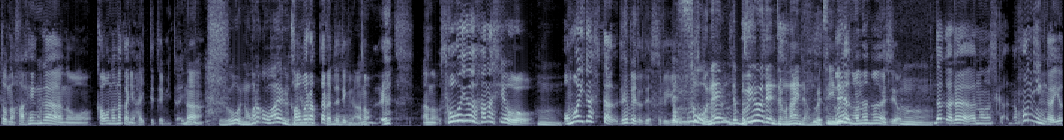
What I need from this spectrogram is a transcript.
トの破片があの顔の中に入っててみたいな、すごい。なかなかワイルド顔洗ったら出てくる、あのえ？あのそういう話をうん。思い出したレベルでするような。そうね。で武勇伝でもないんだよ。別にね。無理だなんでもないですよ。うん。だからあのしか本人がよ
